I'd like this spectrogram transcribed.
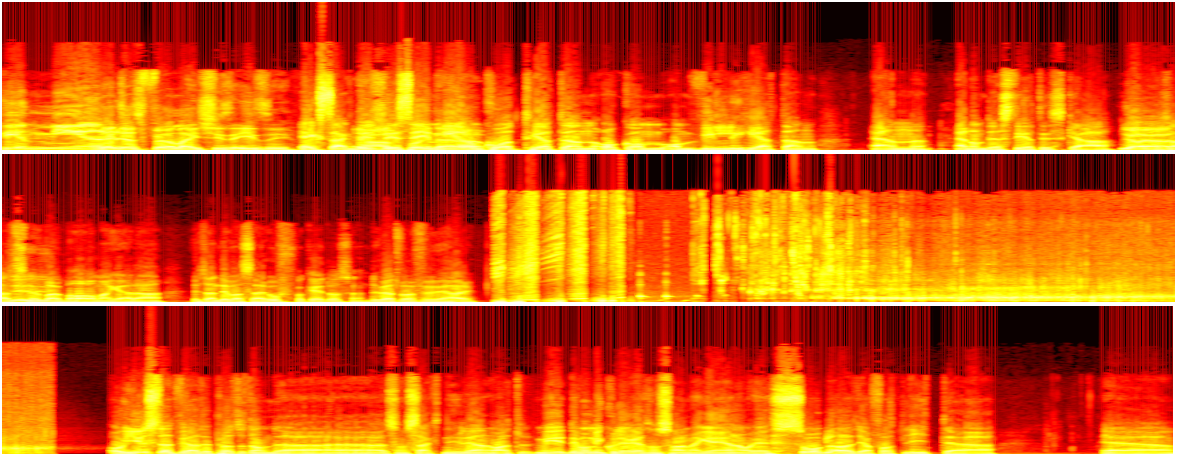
det är en mer... They just feel like she's easy. Exakt, det, Ja, det säger mer om kåtheten och om, om villigheten än, än om det estetiska. Ja, ja, alltså att det- snubbar bara oh my god. ja. Utan det var såhär, uff okej då så. Du vet varför vi är här. Och just att vi hade pratat om det eh, som sagt nyligen. Och att det var min kollega som sa de här grejerna och jag är så glad att jag har fått lite eh,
